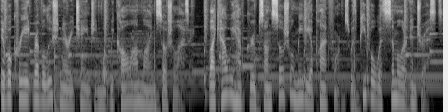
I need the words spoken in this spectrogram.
it will create revolutionary change in what we call online socializing, like how we have groups on social media platforms with people with similar interests.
